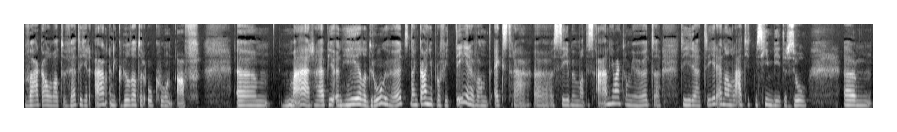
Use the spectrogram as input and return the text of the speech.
vaak al wat vettiger aan en ik wil dat er ook gewoon af. Um, maar heb je een hele droge huid, dan kan je profiteren van het extra uh, sebum wat is aangemaakt om je huid te, te, hydrateren. En dan laat je het misschien beter zo. Um,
